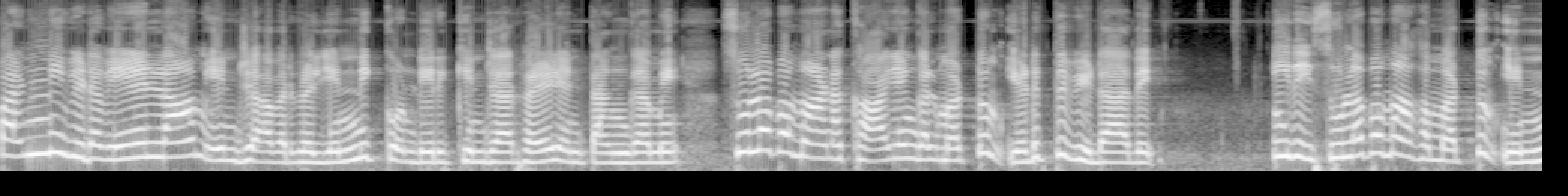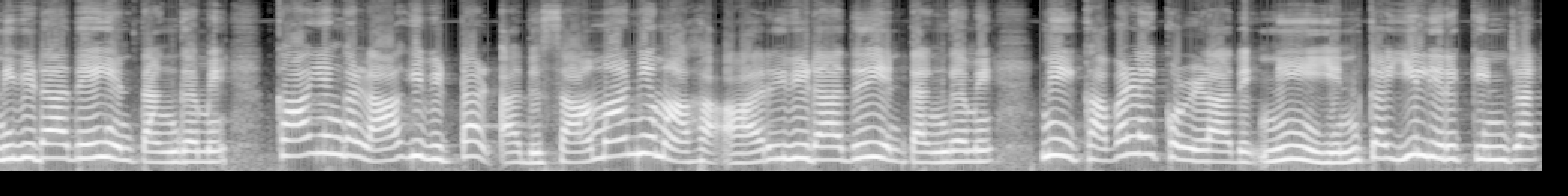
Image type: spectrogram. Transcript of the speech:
பண்ணிவிட வேண்டாம் என்று அவர்கள் எண்ணிக்கொண்டிருக்கின்றார்கள் என் தங்கமே. சுலபமான காயங்கள் மட்டும் எடுத்து விடாதே இதை சுலபமாக மட்டும் எண்ணிவிடாதே என் தங்கமே. காயங்கள் ஆகிவிட்டால் அது சாமானியமாக ஆறிவிடாது என் தங்கமே. நீ கவலை கொள்ளாதே நீ என் கையில் இருக்கின்றாய்.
